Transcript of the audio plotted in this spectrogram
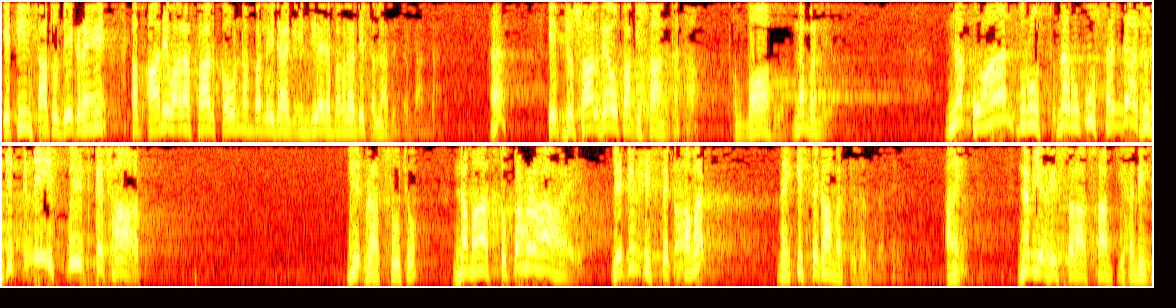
یہ تین سال تو دیکھ رہے ہیں۔ اب آنے والا سال کون نمبر لے جائے گا؟ انڈیا یا بنگلہ دیش؟ اللہ بہتر جانتا ہے۔ ہاں؟ ایک جو سال گیا وہ پاکستان کا تھا۔ اللہ نمبر لے۔ نہ قرآن درست، نہ رکو سجدہ جو جتنی اسپیڈ کے ساتھ۔ یہ سوچو، نماز تو پڑھ رہا ہے، لیکن استقامت نہیں، استقامت کی ضرورت ہے۔ آئیں۔ نبی رہی السلام کی حدیث۔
